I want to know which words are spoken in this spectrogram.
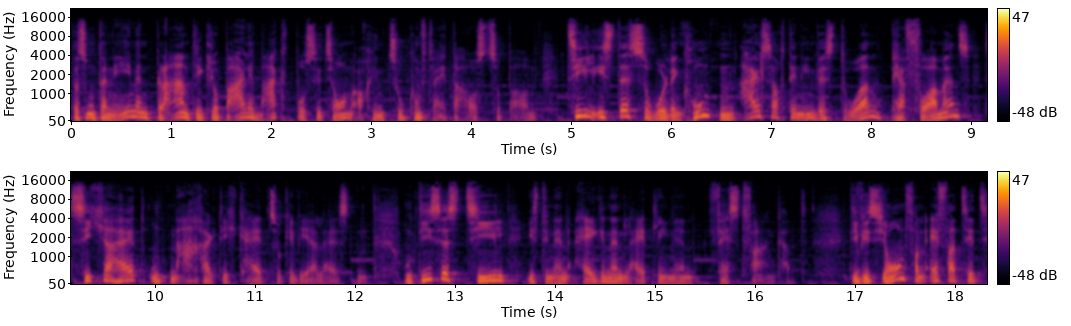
Das Unternehmen plant, die globale Marktposition auch in Zukunft weiter auszubauen. Ziel ist es, sowohl den Kunden als auch den Investoren Performance, Sicherheit und Nachhaltigkeit zu gewährleisten. Und dieses Ziel ist in den eigenen Leitlinien fest verankert. Die Vision von FACC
